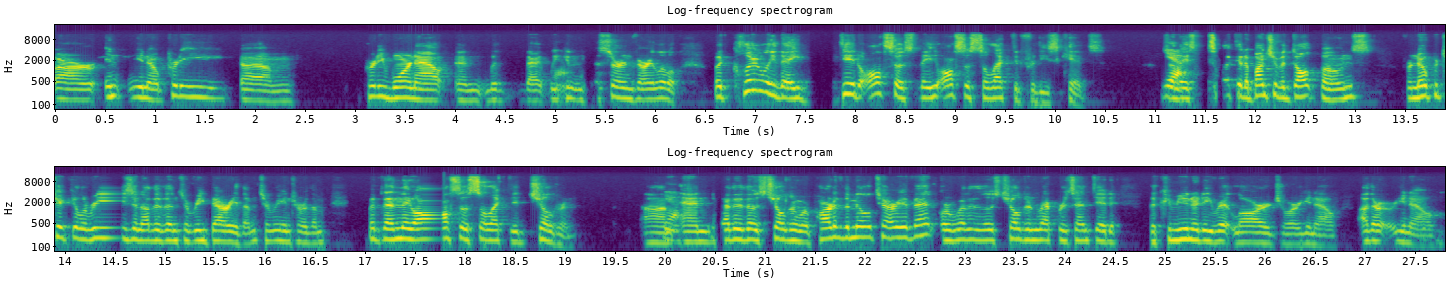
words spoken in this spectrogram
are in you know pretty um, pretty worn out and with that we Yeah. can discern very little. But clearly they did also they also selected for these kids. So Yeah, they selected a bunch of adult bones for no particular reason other than to rebury them, to reinter them. But then they also selected children. Um, Yeah. And whether those children were part of the military event or whether those children represented the community writ large or, you know, other, you know,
